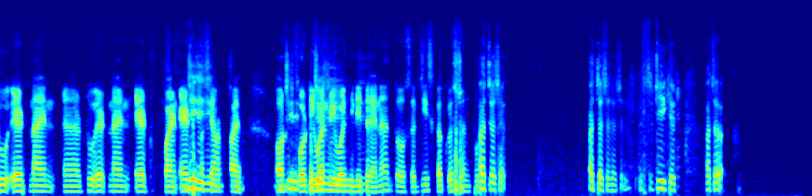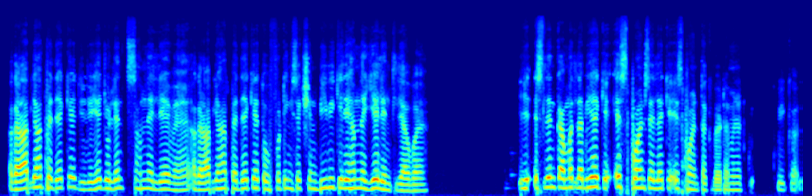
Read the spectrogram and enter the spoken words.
two eight nine two eight nine eight point eight seven five और फोर्टी वन भी वही लिखा है ना तो सर जी इसका क्वेश्चन अच्छा अच्छा। अच्छा अच्छा अच्छा ठीक है। अच्छा अगर आप यहाँ पे देखें ये जो लेंथ हमने लिए हुए हैं अगर आप यहाँ पे देखें तो फुटिंग सेक्शन बीबी के लिए हमने ये लेंथ लिया हुआ है। ये इस लेंथ का मतलब ये है कि इस पॉइंट से लेके इस पॉइंट तक वेट मिनट कोई कॉल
